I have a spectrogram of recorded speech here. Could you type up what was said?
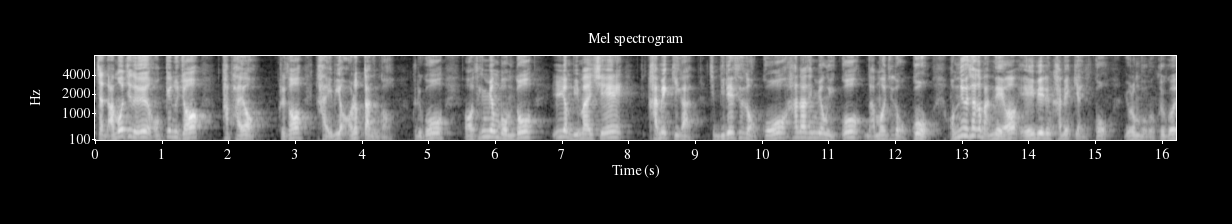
자 나머지는 어깨 누적 다 봐요. 그래서 가입이 어렵다는 거. 그리고 어, 생명보험도 1년 미만 시에 감액 기간 지금 미래에셋도 없고 하나생명은 있고 나머지도 없고 없는 회사가 많네요. ABL은 감액 기간 있고 요런 부분 그리고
